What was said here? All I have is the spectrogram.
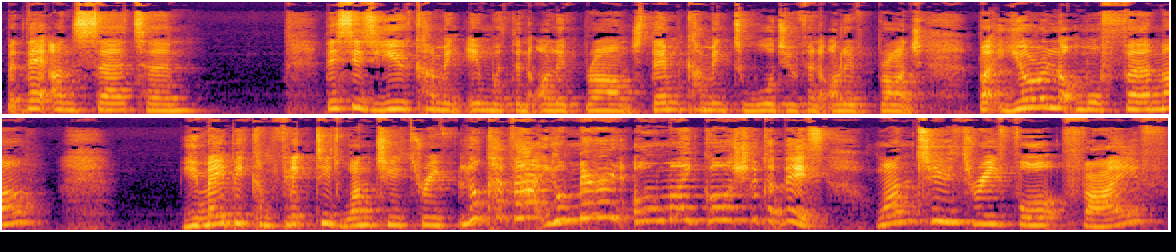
but they're uncertain this is you coming in with an olive branch, them coming towards you with an olive branch, but you're a lot more firmer. You may be conflicted. One, two, three. Look at that. You're mirroring. Oh my gosh. Look at this. One, two, three, four, five.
